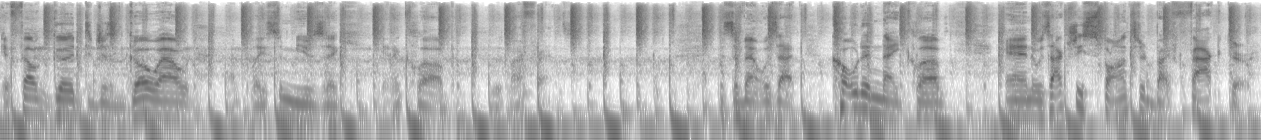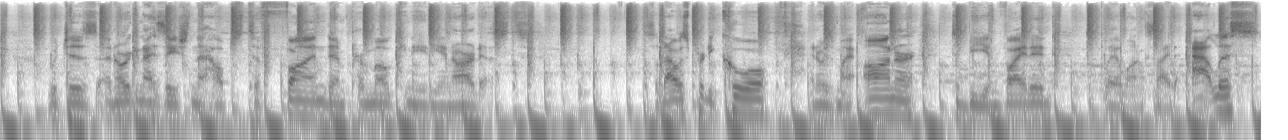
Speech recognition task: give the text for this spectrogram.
it felt good to just go out and play some music in a club with my friends. This event was at Coda Nightclub, and it was actually sponsored by Factor, which is an organization that helps to fund and promote Canadian artists. So that was pretty cool, and it was my honor to be invited to play alongside Atlas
